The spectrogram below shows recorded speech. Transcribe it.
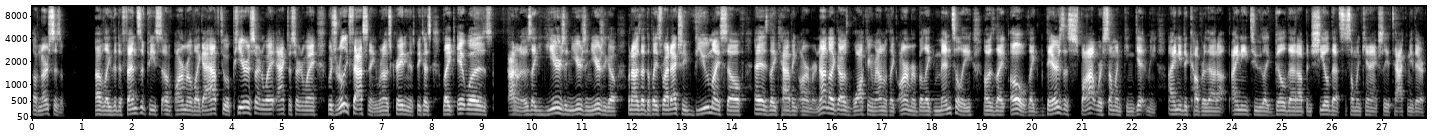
of narcissism, of like the defensive piece of armor of like I have to appear a certain way, act a certain way, which really fascinating when I was creating this because like it was I don't know, it was like years and years and years ago when I was at the place where I'd actually view myself as like having armor. Not like I was walking around with like armor, but like mentally, I was like, oh, like there's a spot where someone can get me. I need to cover that up. I need to like build that up and shield that so someone can actually attack me there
